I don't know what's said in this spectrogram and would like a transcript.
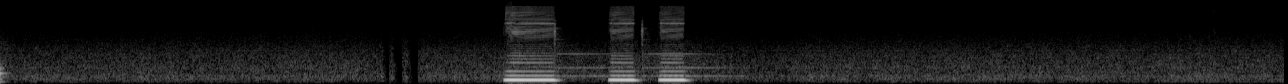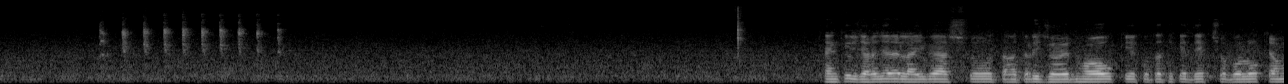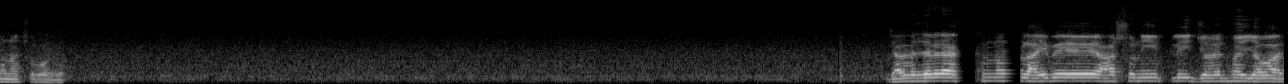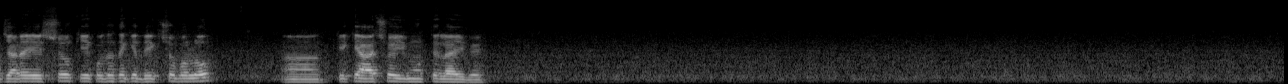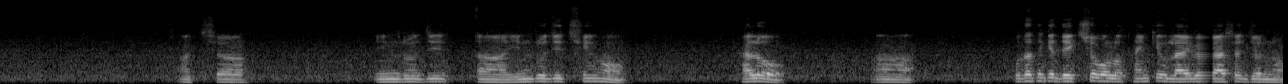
থ্যাংক ইউ যারা যারা লাইভে আসছো, তাড়াতাড়ি জয়েন হও। কে কোথা থেকে দেখছ বলো, কেমন আছো বলো। যারা যারা এখনও লাইভে আসোনি প্লিজ জয়েন হয়ে যাও। আর যারা এসছো, কে কোথা থেকে দেখছ বলো। কে কে আছো এই মুহূর্তে লাইভে আচ্ছা। ইন্দ্রজিৎ ইন্দ্রজিৎ সিংহ। হ্যালো কোথা থেকে দেখছ বলো? থ্যাংক ইউ লাইভে আসার জন্য।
